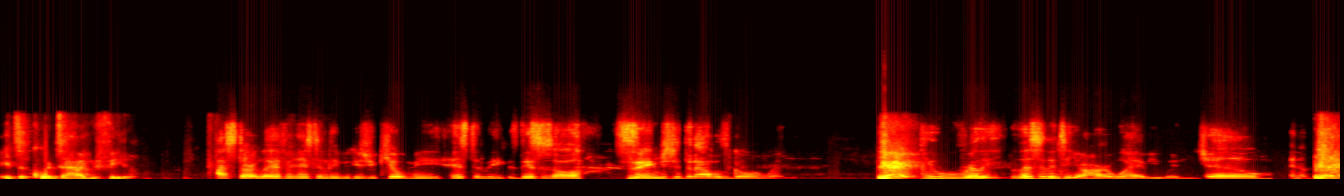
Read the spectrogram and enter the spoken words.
It's according to how you feel. I start laughing instantly because you killed me instantly because this is all same shit that I was going with. you really listening to your heart will have you in jail in a bad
